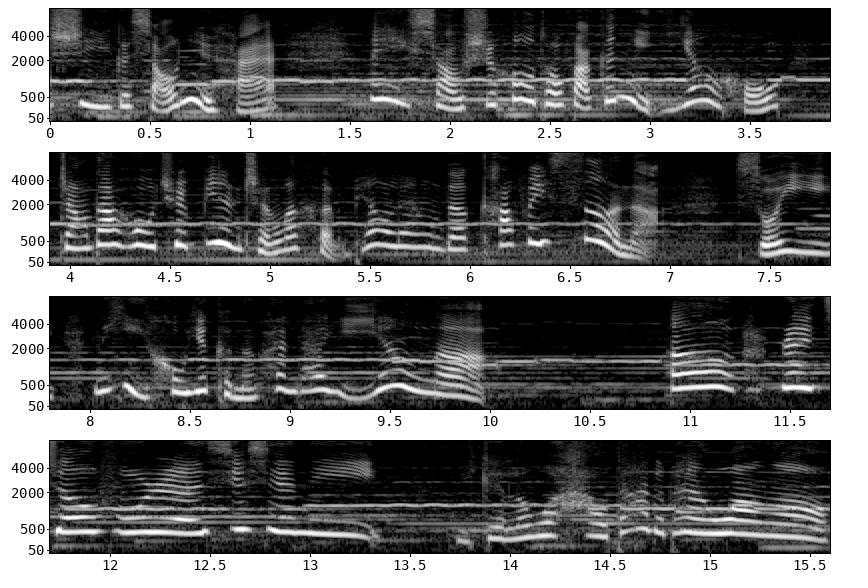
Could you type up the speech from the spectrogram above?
识一个小女孩，哎，小时候头发跟你一样红，长大后却变成了很漂亮的咖啡色呢。所以你以后也可能和她一样呢。哦，瑞秋夫人，谢谢你，你给了我好大的盼望哦。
